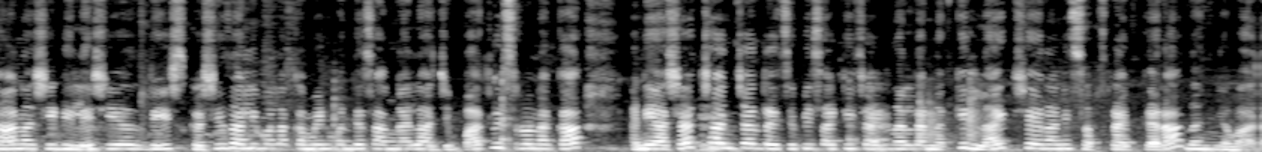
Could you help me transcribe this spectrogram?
छान अशी डिलेशियस डिश. कशी झाली मला कमेंटमध्ये सांगायला अजिबात विसरू नका. आणि अशाच छान छान रेसिपीसाठी चॅनलला नक्की लाईक शेअर आणि सबस्क्राईब करा. धन्यवाद.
